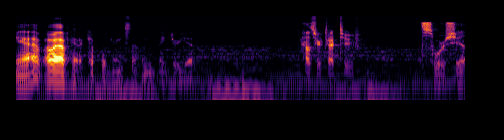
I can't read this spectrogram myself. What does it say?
Yeah. I've, oh, I've had a couple of drinks. Nothing major yet. How's your tattoo? Sore as shit.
